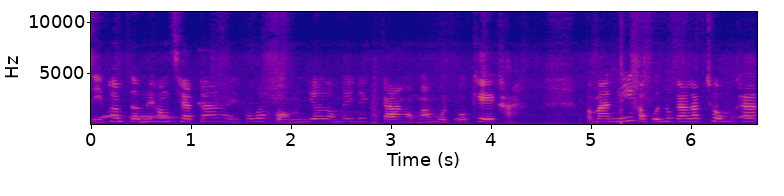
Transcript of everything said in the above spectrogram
สีเพิ่มเติมในห้องแชทได้ เพราะว่าของมันเยอะเราไม่ได้กางออกมาหมดโอเคค่ะ ประมาณนี้ขอบคุณทุกการรับชมค่ะ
